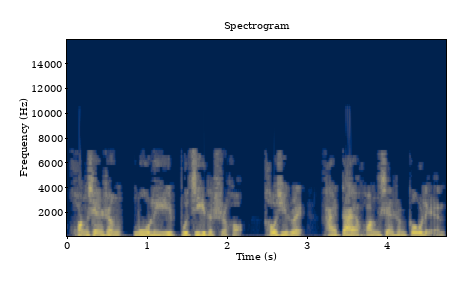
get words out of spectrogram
黄先生目力不济的时候。侯喜瑞还带黄先生勾脸，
